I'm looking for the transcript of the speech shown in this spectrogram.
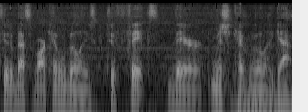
to the best of our capabilities to fix their mission capability gap.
